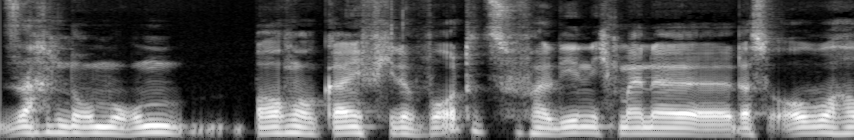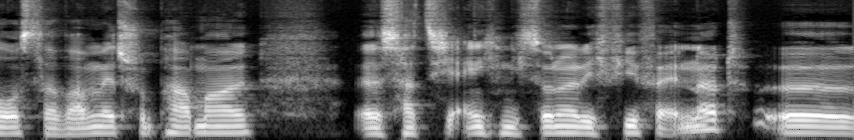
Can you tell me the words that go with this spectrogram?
Sachen drumherum brauchen wir auch gar nicht viele Worte zu verlieren. Ich meine, das Overhouse, da waren wir jetzt schon ein paar Mal. Es hat sich eigentlich nicht sonderlich viel verändert. Äh,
